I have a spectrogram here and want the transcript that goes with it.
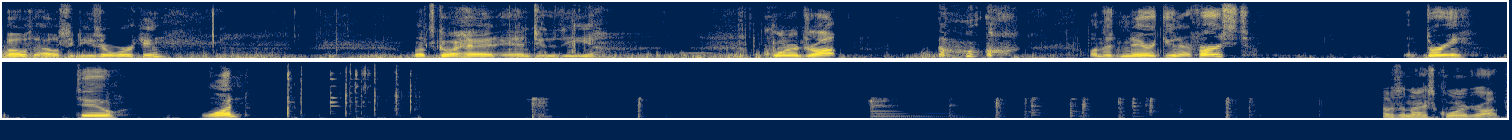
Both LCDs are working. Let's go ahead and do the corner drop on the generic unit first. In three, two, one. That was a nice corner drop.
